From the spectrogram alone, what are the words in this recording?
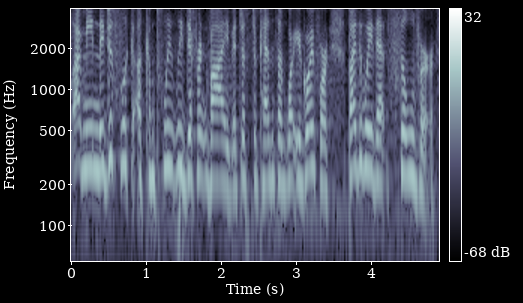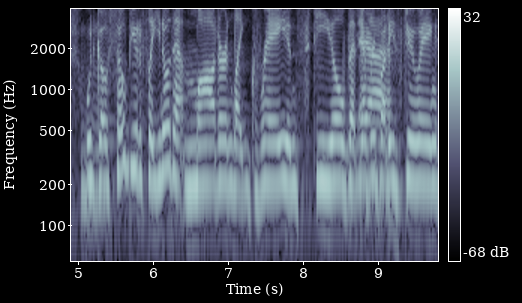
I mean, they just look a completely different vibe. It just depends on what you're going for. By the way, that silver mm -hmm. would mm-hmm. go so beautifully. You know that modern like gray and steel that yes. everybody's doing,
